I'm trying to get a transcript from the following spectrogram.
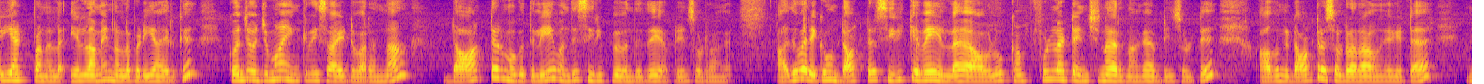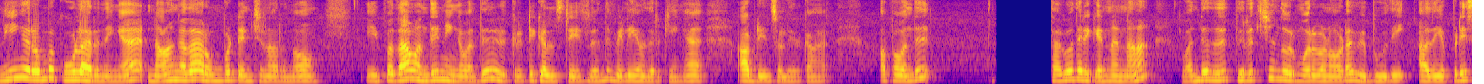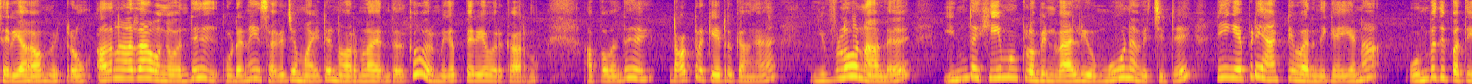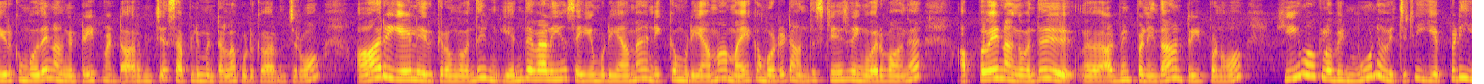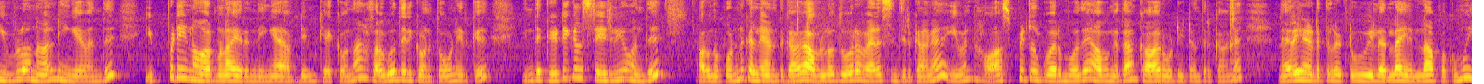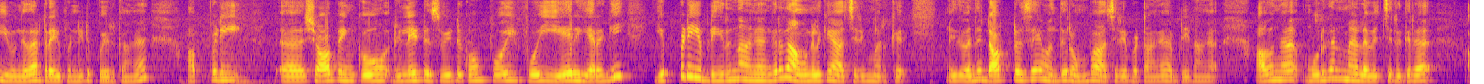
ரியாக்ட் பண்ணலை. எல்லாமே நல்லபடியாக இருக்குது கொஞ்சம் கொஞ்சமாக இன்க்ரீஸ் ஆகிட்டு வரந்தான். டாக்டர் முகத்திலேயே வந்து சிரிப்பு வந்தது அப்படின்னு சொல்கிறாங்க அது வரைக்கும் டாக்டர் சிரிக்கவே இல்லை. அவ்வளோ கம் ஃபுல்லாக டென்ஷனாக இருந்தாங்க அப்படின்னு சொல்லிட்டு அவங்க டாக்டர் சொல்கிறாரா அவங்கக்கிட்ட நீங்கள் ரொம்ப கூலாக இருந்தீங்க. நாங்கள் தான் ரொம்ப டென்ஷனாக இருந்தோம். இப்போ தான் வந்து நீங்கள் வந்து கிரிட்டிக்கல் ஸ்டேஜ்லேருந்து வெளியே வந்திருக்கீங்க. அப்படின்னு சொல்லியிருக்காங்க. அப்போ வந்து சகோதரிக்கு என்னென்னா வந்தது திருச்செந்தூர் முருகனோட விபூதி. அது எப்படி சரியாகாமல் விட்டுரும்? அதனால தான் அவங்க வந்து உடனே சகஜமாயிட்டு நார்மலாக இருந்ததுக்கு ஒரு மிகப்பெரிய ஒரு காரணம். அப்போ வந்து டாக்டர் கேட்டிருக்காங்க இவ்வளோ நாள் இந்த ஹீமோக்ளோபின் வேல்யூ மூணை வச்சுட்டு நீங்கள் எப்படி ஆக்டிவாக இருந்தீங்க? ஏன்னா ஒன்பது பத்து இருக்கும்போதே நாங்கள் ட்ரீட்மெண்ட் ஆரம்பித்து சப்ளிமெண்ட்டெல்லாம் கொடுக்க ஆரம்பிச்சிருவோம். ஆறு ஏழு இருக்கிறவங்க வந்து எந்த வேலையும் செய்ய முடியாமல் நிற்க முடியாமல் மயக்கம் போட்டுட்டு அந்த ஸ்டேஜில் இங்கே வருவாங்க. அப்போவே நாங்கள் வந்து அட்மிட் பண்ணி தான் ட்ரீட் பண்ணுவோம். ஹீமோக்ளோபின் மூணு வச்சுட்டு எப்படி இவ்வளோ நாள் நீங்கள் வந்து இப்படி நார்மலாக இருந்தீங்க அப்படின்னு கேட்கவும் தான் சகோதரிக்கு ஒன்று தோணிருக்கு. இந்த கிரிட்டிக்கல் ஸ்டேஜ்லேயும் வந்து அவங்க பொண்ணு கல்யாணத்துக்காக அவ்வளோ தூரம் வேலை செஞ்சுருக்காங்க. ஈவன் ஹாஸ்பிட்டலுக்கு வரும்போதே அவங்க தான் கார் ஓட்டிகிட்டு வந்திருக்காங்க. நிறைய இடத்துல டூ வீலரில் எல்லா பக்கமும் இவங்க தான் ட்ரைவ் பண்ணிட்டு போயிருக்காங்க. அப்படி ஷாப்பிங்க்கும் ரிலேட்டிவ்ஸ் வீட்டுக்கும் போய் போய் ஏறி இறங்கி எப்படி இப்படி இருந்தாங்கங்கிறது அவங்களுக்கே ஆச்சரியமாக இருக்குது இது வந்து டாக்டர்ஸே வந்து ரொம்ப ஆச்சரியப்பட்டாங்க அப்படின்னாங்க. அவங்க முருகன் மேலே வச்சுருக்கிற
